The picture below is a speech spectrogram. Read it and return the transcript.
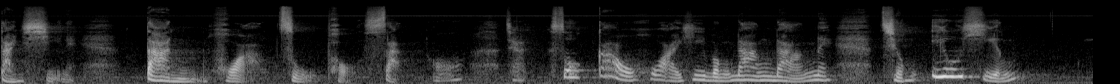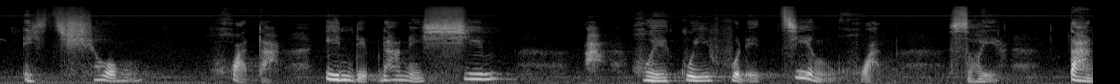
但是呢，淡化诸菩萨哦，即所教化，希望人人呢，从有形诶种法啊。引入咱的心啊，回归佛的正法，所以啊，淡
